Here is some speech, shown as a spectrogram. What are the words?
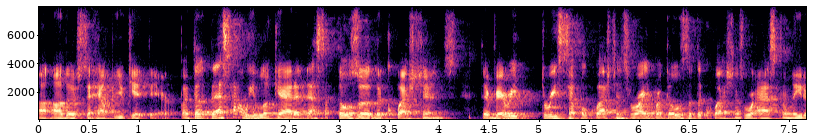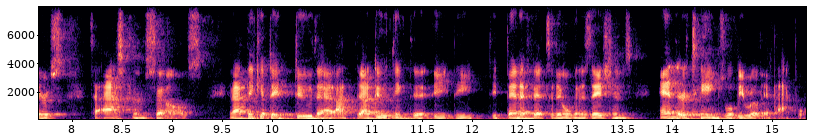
uh, others to help you get there. But th- that's how we look at it. That's those are the questions. They're very three simple questions, right? But those are the questions we're asking leaders to ask themselves. And I think if they do that, I, I do think that the, the the benefit to the organizations and their teams will be really impactful.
